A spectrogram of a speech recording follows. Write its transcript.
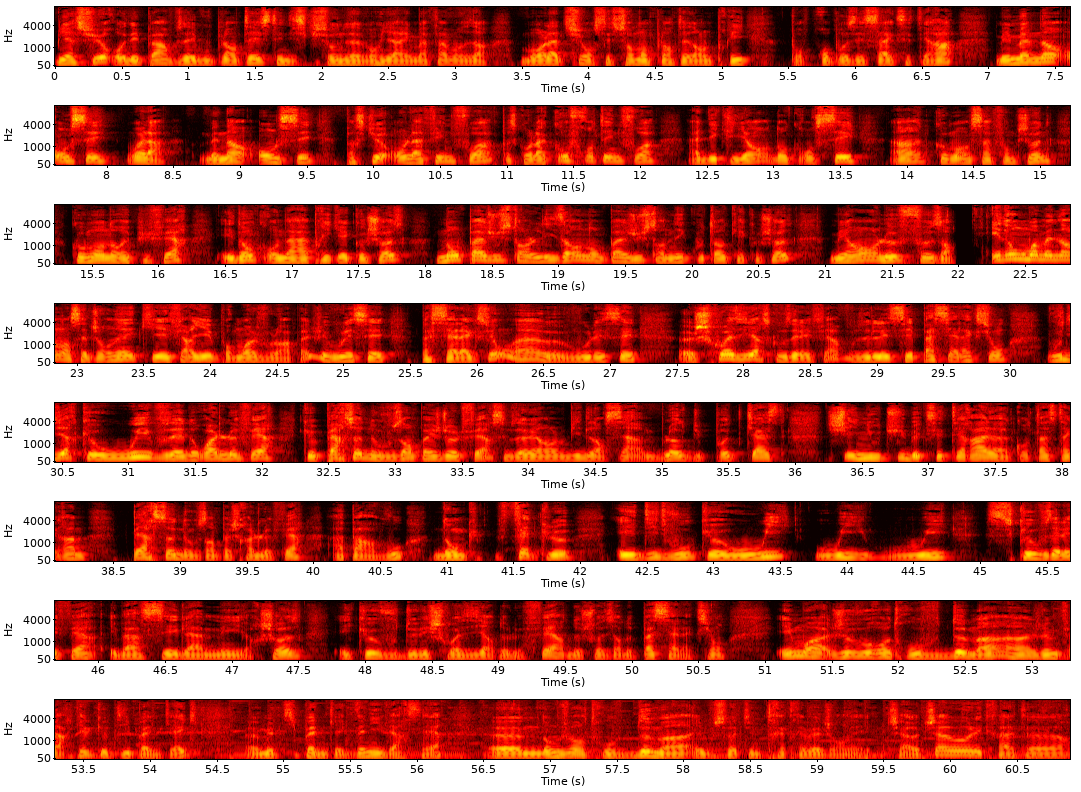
Bien sûr, au départ, vous allez vous planter. C'était une discussion que nous avons hier avec ma femme en disant, bon, là-dessus, on s'est sûrement planté dans le prix pour proposer ça, etc. Mais maintenant, on le sait. Voilà. Maintenant, on le sait parce qu'on l'a fait une fois, parce qu'on l'a confronté une fois à des clients, donc on sait hein, comment ça fonctionne, comment on aurait pu faire, et donc on a appris quelque chose, non pas juste en lisant, non pas juste en écoutant quelque chose, mais en le faisant. Et donc moi maintenant dans cette journée qui est fériée pour moi, je vous le rappelle, je vais vous laisser passer à l'action, hein, euh, vous laisser euh, choisir ce que vous allez faire, vous laisser passer à l'action, vous dire que oui vous avez le droit de le faire, que personne ne vous empêche de le faire. Si vous avez envie de lancer un blog, du podcast, chaîne YouTube, etc., un compte Instagram, Personne ne vous empêchera de le faire à part vous. Donc faites-le et dites-vous que oui, oui, oui, ce que vous allez faire, eh ben c'est la meilleure chose et que vous devez choisir de le faire, de choisir de passer à l'action. Et moi, je vous retrouve demain. Hein, je vais me faire quelques petits pancakes, euh, mes petits pancakes d'anniversaire. Euh, donc je vous retrouve demain et je vous souhaite une très très belle journée. Ciao ciao les créateurs.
